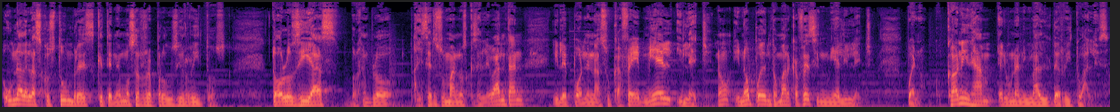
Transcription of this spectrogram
una de las costumbres que tenemos es reproducir ritos. Todos los días, por ejemplo, hay seres humanos que se levantan y le ponen a su café miel y leche, ¿no? Y no pueden tomar café sin miel y leche. Bueno, Cunningham era un animal de rituales,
